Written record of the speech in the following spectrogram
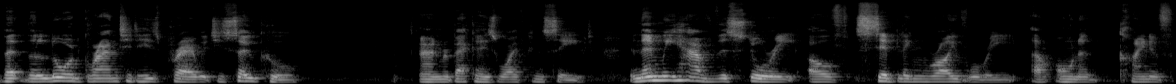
but the Lord granted his prayer, which is so cool. And Rebecca, his wife, conceived. And then we have the story of sibling rivalry uh, on a kind of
